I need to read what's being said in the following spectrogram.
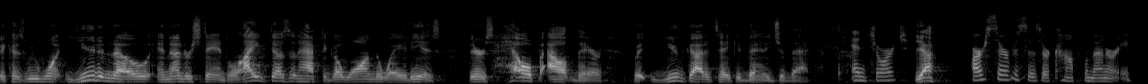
because we want you to know and understand life doesn't have to go on the way it is. There's help out there, but you've got to take advantage of that. And George? Yeah. Our services are complimentary.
